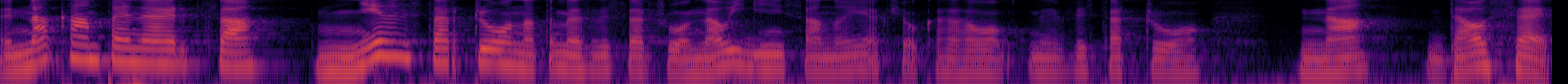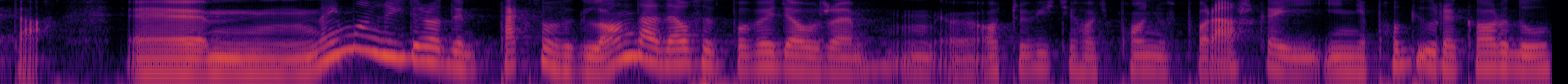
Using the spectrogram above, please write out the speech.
Na Kampenerca nie wystarczyło, natomiast wystarczyło na Wigginsa, no i jak się okazało, wystarczyło na Dowseta. No i moi drodzy, tak to wygląda. Dowset powiedział, że mm, oczywiście choć poniósł porażkę i, i nie pobił rekordu,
